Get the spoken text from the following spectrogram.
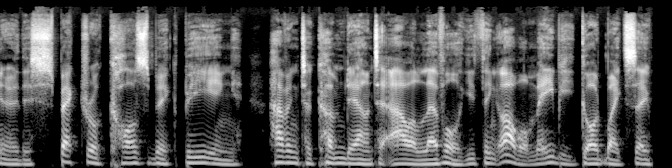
you know, this spectral cosmic being having to come down to our level. You think, oh, well, maybe God might say,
